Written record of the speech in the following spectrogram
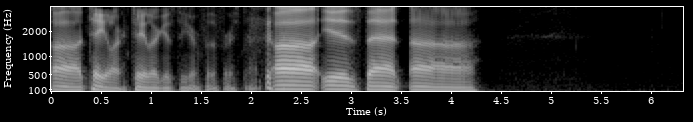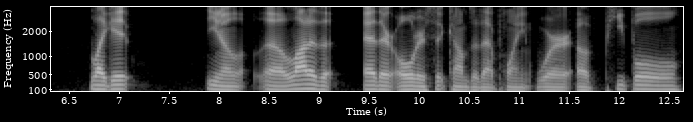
Uh, Taylor, Taylor gets to hear it for the first time. Uh, is that uh, like it? You know, a lot of the other older sitcoms at that point were of people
